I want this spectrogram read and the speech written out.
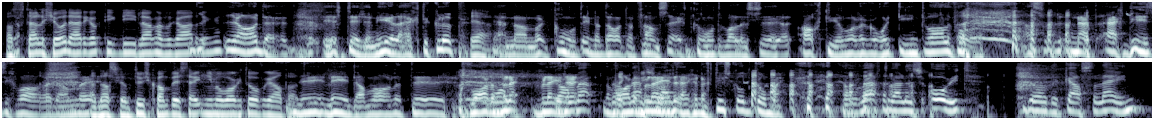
Wat vertel eens, joh, daar ik ook die, die lange vergaderingen. ja, is, het is een hele echte club. Ja. En dan kon het inderdaad, wat Frans zegt, kon het wel eens eh, acht uur, maar dan tien, twaalf voor. Als we net echt bezig waren, dan... eh, En als je aan thuis kwam, wist hij niet meer waar je het over gehad had. Nee, nee, dan waren het uh, waren blij, blij, dan dat- werd- dan dan waren werd blij wel- dat je nog thuis kon komen. Er werd wel eens ooit door de kastelein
